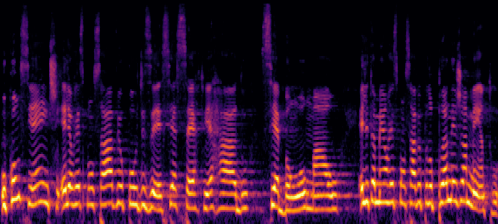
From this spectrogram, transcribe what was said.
O consciente, ele é o responsável por dizer se é certo e errado, se é bom ou mal. Ele também é o responsável pelo planejamento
